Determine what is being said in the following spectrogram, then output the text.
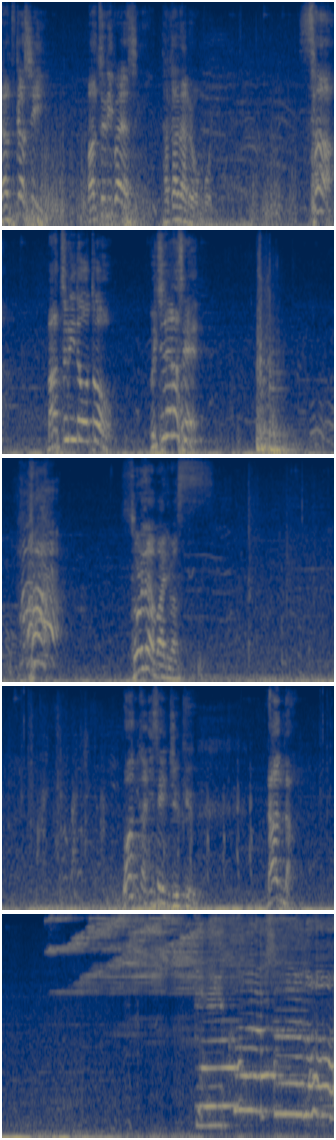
懐かしい祭り林に高鳴る思い。さあ祭りの音を打ち鳴らせそれでは参ります。ワンカ2019ランナー。気をつの、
